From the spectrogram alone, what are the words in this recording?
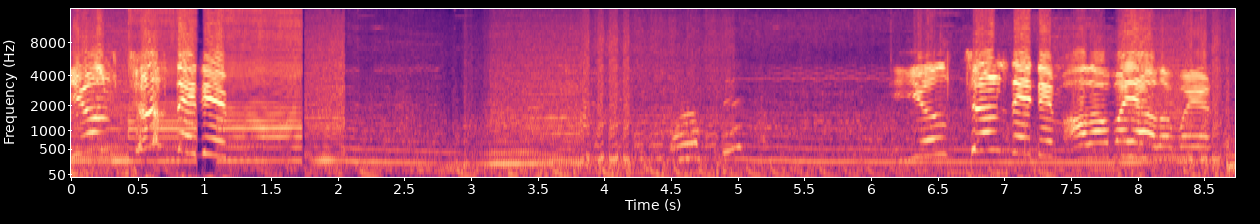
Yıltır dedim. Ne yaptın? Yıltır dedim arabaya arabaya.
